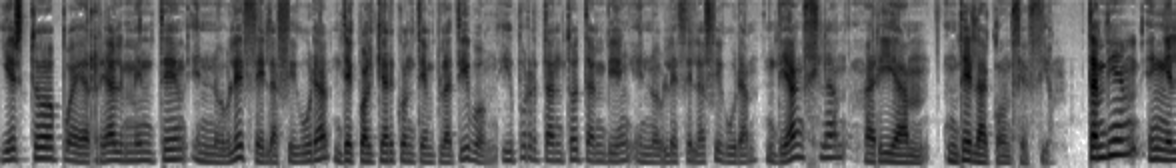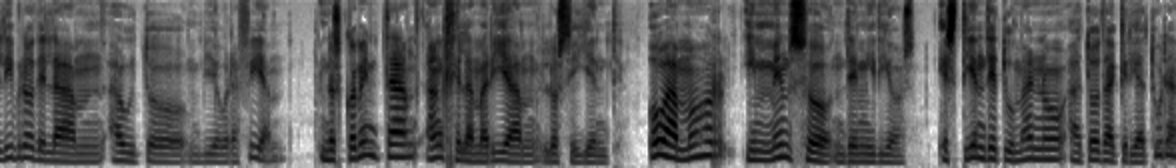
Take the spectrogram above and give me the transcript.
Y esto pues realmente ennoblece la figura de cualquier contemplativo y por tanto también ennoblece la figura de Ángela María de la Concepción. También en el libro de la mm, autobiografía nos comenta Ángela María lo siguiente. Oh amor inmenso de mi Dios, extiende tu mano a toda criatura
